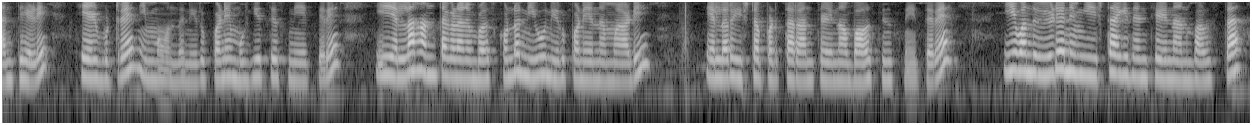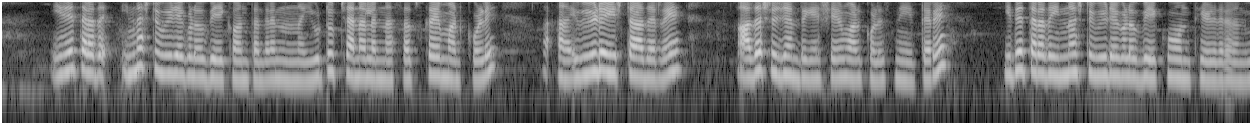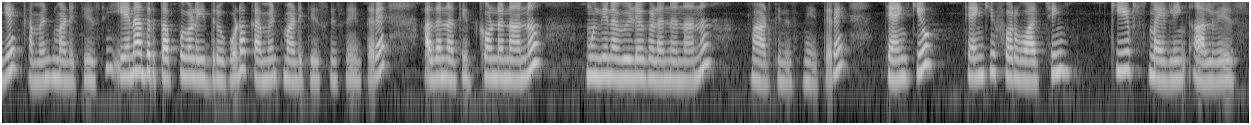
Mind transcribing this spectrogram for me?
ಅಂಥೇಳಿ ಹೇಳಿಬಿಟ್ರೆ ನಿಮ್ಮ ಒಂದು ನಿರೂಪಣೆ ಮುಗಿಯುತ್ತೆ ಸ್ನೇಹಿತರೆ. ಈ ಎಲ್ಲ ಹಂತಗಳನ್ನು ಬಳಸ್ಕೊಂಡು ನೀವು ನಿರೂಪಣೆಯನ್ನು ಮಾಡಿ ಎಲ್ಲರೂ ಇಷ್ಟಪಡ್ತಾರೆ ಅಂಥೇಳಿ ನಾವು ಭಾವಿಸ್ತೀನಿ ಸ್ನೇಹಿತರೆ. ಈ ಒಂದು ವಿಡಿಯೋ ನಿಮಗೆ ಇಷ್ಟ ಆಗಿದೆ ಅಂಥೇಳಿ ನಾನು ಭಾವಿಸ್ತಾ ಇದೇ ಥರದ ಇನ್ನಷ್ಟು ವೀಡಿಯೋಗಳು ಬೇಕು ಅಂತಂದರೆ ನನ್ನ ಯೂಟ್ಯೂಬ್ ಚಾನಲನ್ನು ಸಬ್ಸ್ಕ್ರೈಬ್ ಮಾಡ್ಕೊಳ್ಳಿ. ವಿಡಿಯೋ ಇಷ್ಟ ಆದರೆ ಆದಷ್ಟು ಜನರಿಗೆ ಶೇರ್ ಮಾಡ್ಕೊಳ್ಳಿ ಸ್ನೇಹಿತರೆ. ಇದೇ ಥರದ ಇನ್ನಷ್ಟು ವೀಡಿಯೋಗಳು ಬೇಕು ಅಂತ ಹೇಳಿದರೆ ನನಗೆ ಕಮೆಂಟ್ ಮಾಡಿ ತಿಳಿಸಿ. ಏನಾದರೂ ತಪ್ಪುಗಳು ಇದ್ದರೂ ಕೂಡ ಕಮೆಂಟ್ ಮಾಡಿ ತಿಳಿಸಿ ಸ್ನೇಹಿತರೆ. ಅದನ್ನು ತಿದ್ಕೊಂಡು ನಾನು ಮುಂದಿನ ವೀಡಿಯೋಗಳನ್ನು ನಾನು ಮಾಡ್ತೀನಿ ಸ್ನೇಹಿತರೆ. Thank you thank you for watching keep smiling always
